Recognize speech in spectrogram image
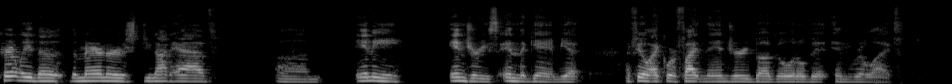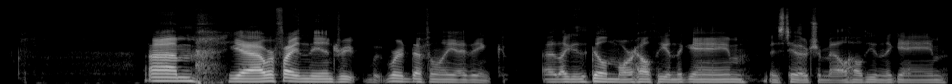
currently the the Mariners do not have um, any injuries in the game yet. I feel like we're fighting the injury bug a little bit in real life. Um, yeah, we're fighting the injury. We're definitely, I think, uh, like is Dylan Moore healthy in the game? Is Taylor Trammell healthy in the game?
